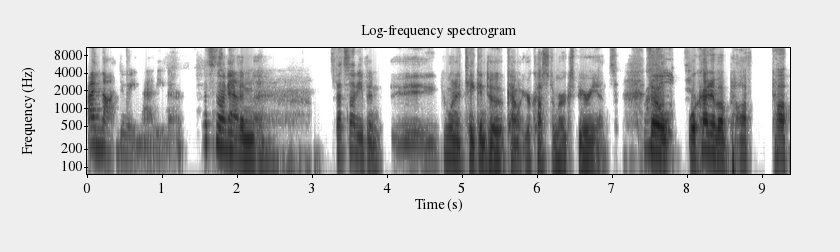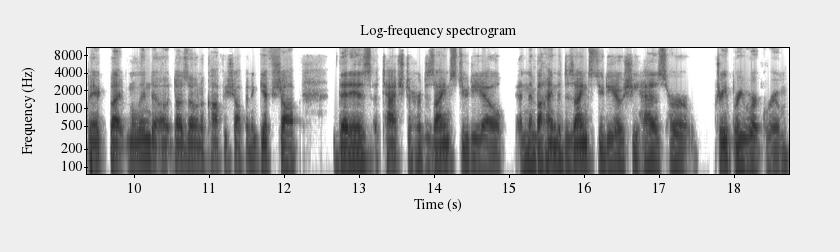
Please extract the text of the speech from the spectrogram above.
I'm not doing that either. That's not So- even. That's not even. uh, You want to take into account your customer experience. So we're kind of a off topic, but Melinda does own a coffee shop and a gift shop. that is attached to her design studio. And then behind the design studio, she has her drapery workroom.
